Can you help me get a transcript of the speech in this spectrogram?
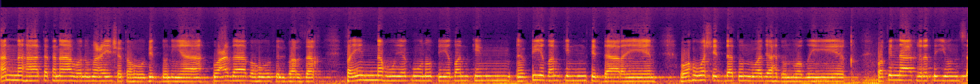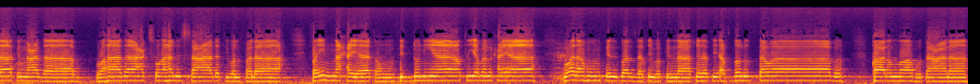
أنها تتناول معيشته في الدنيا وعذابه في البرزخ. فإنه يكون في ضنك في ضنك في الدارين. وهو شدة وجهد وضيق. وفي الآخرة ينسى في العذاب. وهذا عكس أهل السعادة والفلاح. فإن حياتهم في الدنيا طيب الحياة ولهم في البرزخ وفي الآخرة أفضل الثواب. قال الله تعالى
